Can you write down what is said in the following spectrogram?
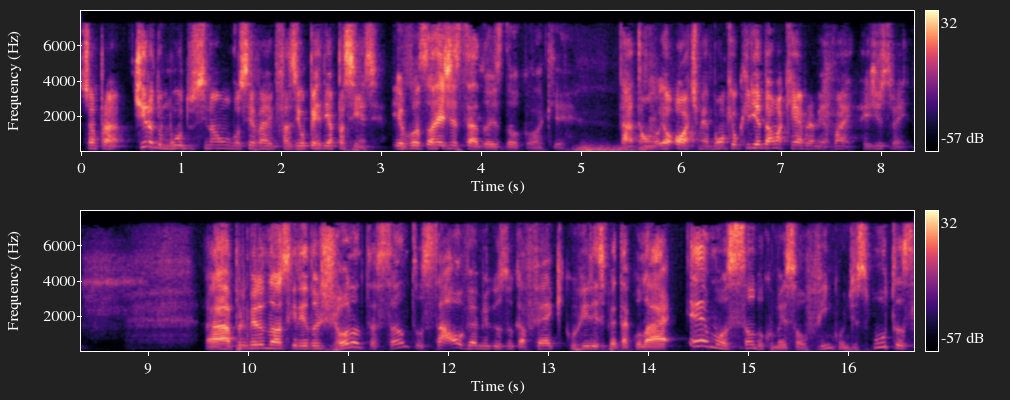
só para tira do mudo, senão você vai fazer eu perder a paciência. Eu vou só registrar dois do Ocon aqui. Tá, então ótimo, é bom que eu queria dar uma quebra mesmo. Vai, registra aí. Ah, primeiro, nosso querido Jonathan Santos. Salve, amigos do café. Que corrida espetacular. Emoção do começo ao fim, com disputas,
